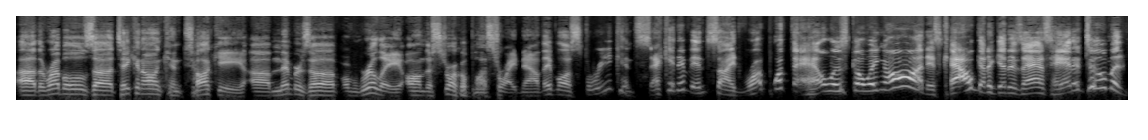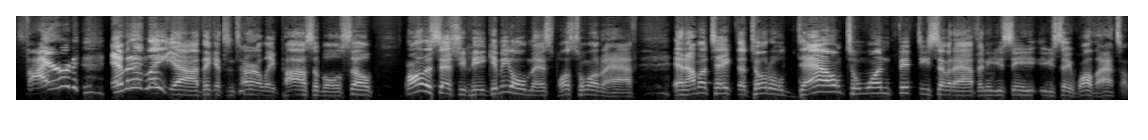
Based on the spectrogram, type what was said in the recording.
uh, the Rebels uh, taking on Kentucky. Uh, members of really on the struggle bus right now. They've lost three consecutive inside run. What the hell is going on? Is Cal going to get his ass handed to him and fired imminently? Yeah, I think it's entirely possible. So on this SGP, give me Ole Miss plus one and a half, and I'm gonna take the total down to 157 and a half. And you see, you say, well, that's a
